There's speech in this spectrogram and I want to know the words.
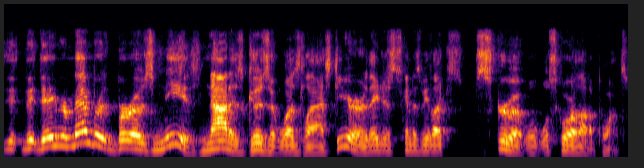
They remember Burrow's knee is not as good as it was last year. Are they just going to be like, screw it, we'll, we'll score a lot of points?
